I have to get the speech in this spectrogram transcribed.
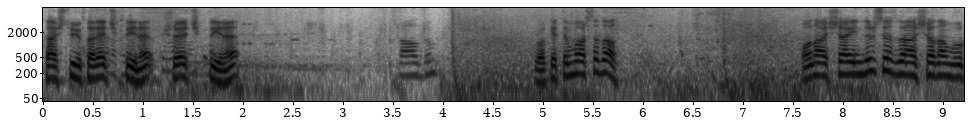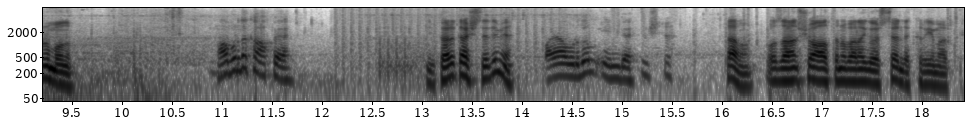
Kaçtı yukarıya çıktı yine. Şuraya çıktı yine. Daldım. Roketin varsa dal. Onu aşağı indirirseniz ben aşağıdan vururum onu. Ha burada kahpe. Yukarı kaç dedim ya. Bayağı vurdum indi. Düştü. Tamam. O zaman şu altını bana gösterin de kırayım artık.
